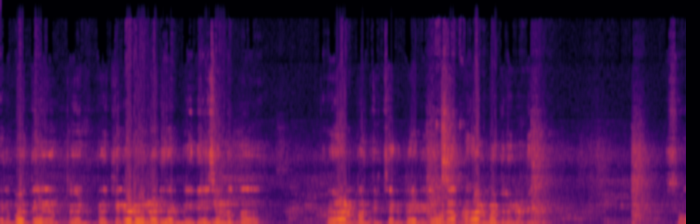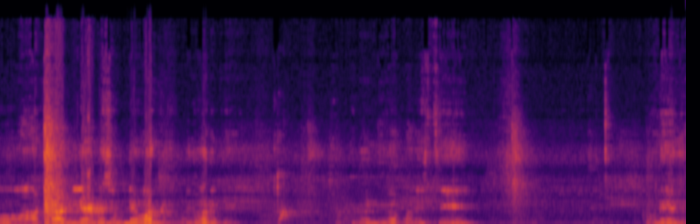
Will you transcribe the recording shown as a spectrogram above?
చనిపోతే ప్రతిగాడు అడిగారు మీ దేశంలో ప్రధానమంత్రి చనిపోయారు. ఎవరా ప్రధానమంత్రి అడిగారు సో అట్లా లీడర్స్ ఉండేవాళ్ళు ఇదివరకు. ఇప్పుడు పరిస్థితి లేదు.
